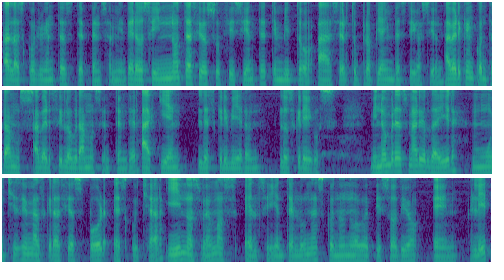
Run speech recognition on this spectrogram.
a las corrientes de pensamiento. Pero si no te ha sido suficiente, te invito a hacer tu propia investigación, a ver qué encontramos, a ver si logramos entender a quién le escribieron los griegos. Mi nombre es Mario Aldair, muchísimas gracias por escuchar y nos vemos el siguiente lunes con un nuevo episodio en Lit,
